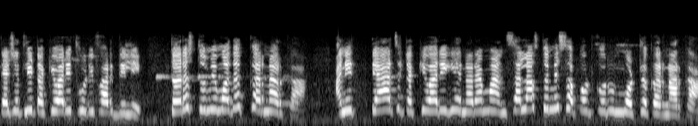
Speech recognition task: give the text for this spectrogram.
त्याच्यातली टक्केवारी थोडीफार दिली तरच तुम्ही मदत करणार का? आणि त्याच टक्केवारी घेणाऱ्या माणसालाच तुम्ही सपोर्ट करून मोठं करणार का?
